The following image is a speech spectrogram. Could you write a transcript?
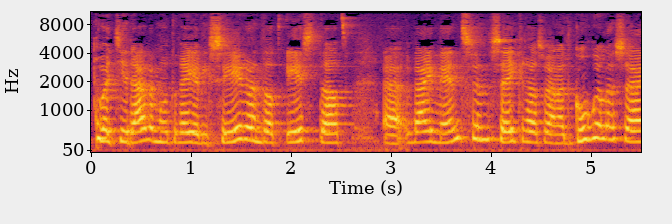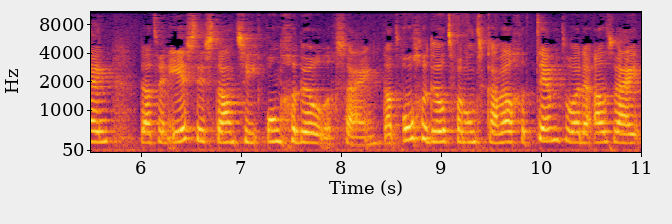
wat je daarin moet realiseren, dat is dat uh, wij mensen, zeker als we aan het googelen zijn, dat we in eerste instantie ongeduldig zijn. Dat ongeduld van ons kan wel getemd worden als wij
